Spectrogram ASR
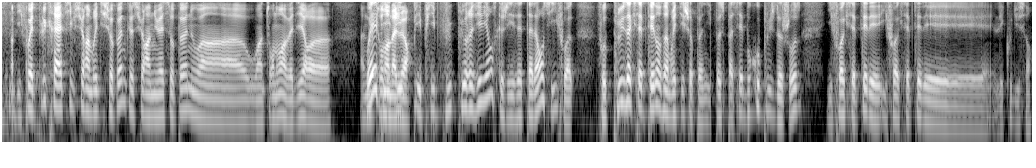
il faut être plus créatif sur un British Open que sur un US Open ou un, ou un tournoi, on va dire. Euh, un tournoi majeur. Et puis, plus, plus résilient, ce que je disais tout à l'heure aussi. Il faut, faut plus accepter dans un British Open. Il peut se passer beaucoup plus de choses. Il faut accepter les, il faut accepter les, les coups du sort.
